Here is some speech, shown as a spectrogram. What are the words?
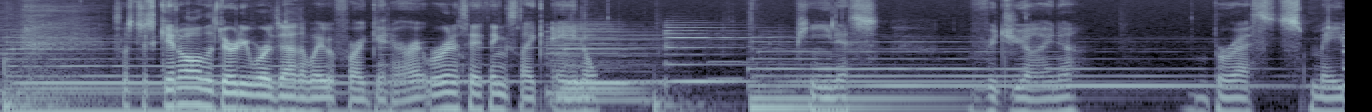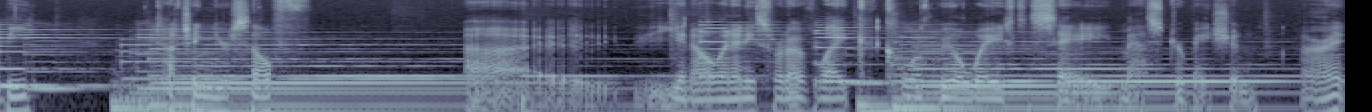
so let's just get all the dirty words out of the way before I get here. All right, we're going to say things like anal, penis, vagina, breasts, maybe touching yourself, uh, you know, in any sort of like colloquial ways to say masturbation. All right.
